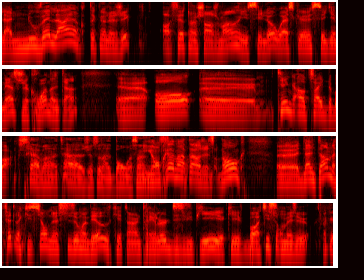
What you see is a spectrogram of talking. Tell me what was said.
la nouvelle ère technologique a fait un changement et c'est là où est-ce que CMS, je crois, dans le temps, euh, a euh, think outside the box. Très avantage, ça, dans le bon sens. Ils ont pris avantage de ça. Donc, euh, dans le temps, on a fait l'acquisition d'un studio mobile, qui est un trailer de 18 pieds, euh, qui est bâti sur mesure. OK.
